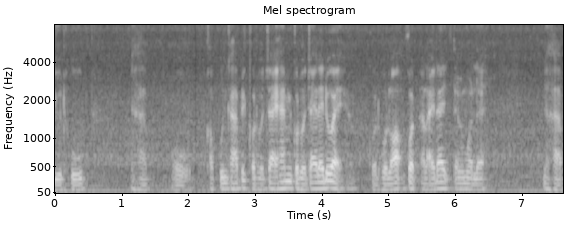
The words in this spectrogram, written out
YouTube นะครับโอ้ขอบคุณครับที่กดหัวใจให้มันกดหัวใจได้ด้วย กดหัวเราะกดอะไรได้เต็มไปหมดเลยนะครับ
